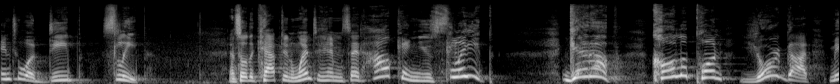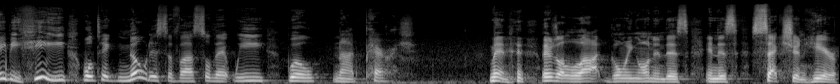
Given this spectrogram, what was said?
into a deep sleep. And so the captain went to him and said, How can you sleep? Get up, call upon your God. Maybe he will take notice of us so that we will not perish. Man, there's a lot going on in this in this section here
